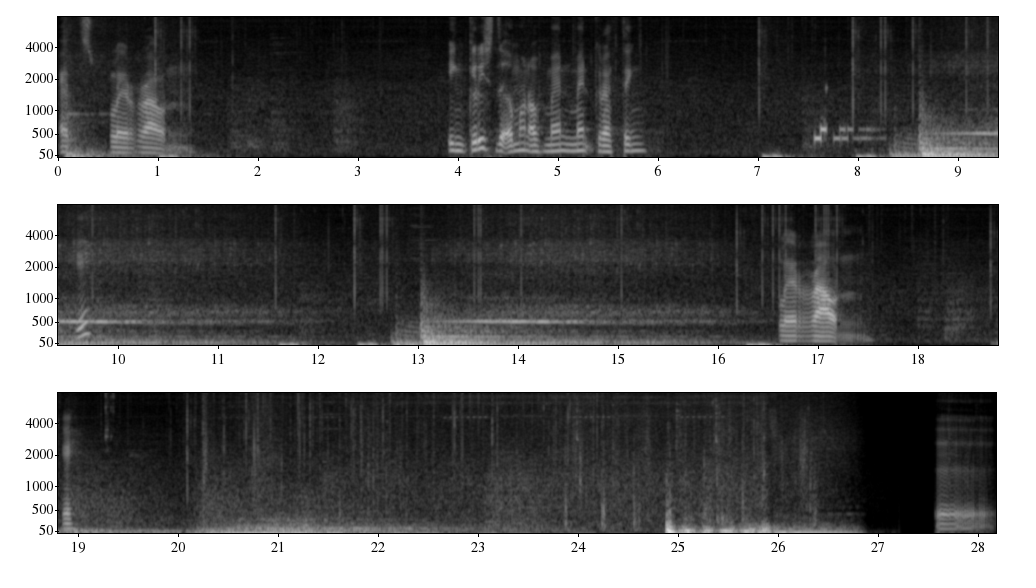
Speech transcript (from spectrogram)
Adds flare round. Increase the amount of man-made crafting. Oke. Flare round. Oke. Eh,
